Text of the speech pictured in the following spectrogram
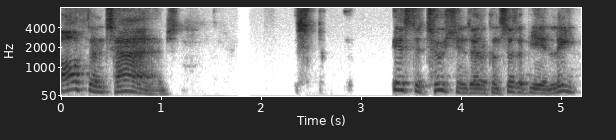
oftentimes institutions that are considered to be elite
